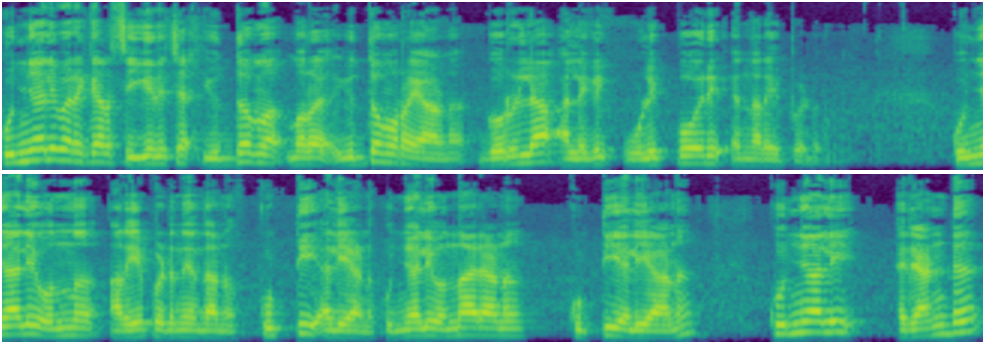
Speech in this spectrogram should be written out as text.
കുഞ്ഞാലി മരക്കാർ സ്വീകരിച്ച യുദ്ധമുറ യുദ്ധമുറയാണ് ഗൊറില്ല അല്ലെങ്കിൽ ഒളിപ്പോര് എന്നറിയപ്പെടും കുഞ്ഞാലി ഒന്ന് അറിയപ്പെടുന്ന എന്താണ്? കുട്ടി അലിയാണ്. കുഞ്ഞാലി ഒന്നാരാണ്? കുട്ടി അലിയാണ്. കുഞ്ഞാലി രണ്ട്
